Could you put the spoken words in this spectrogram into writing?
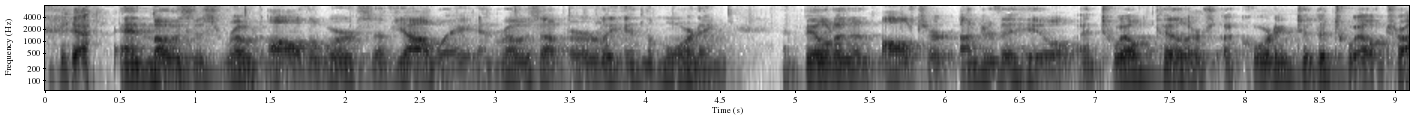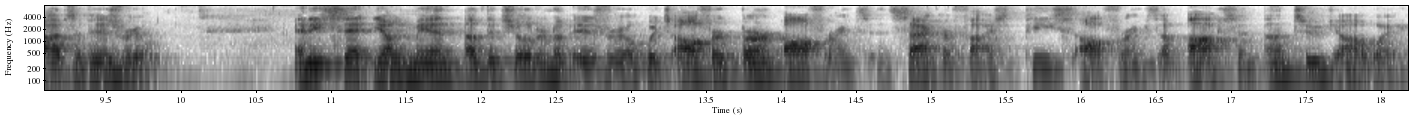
yeah. And Moses wrote all the words of Yahweh and rose up early in the morning and builded an altar under the hill and twelve pillars according to the twelve tribes of Israel. And he sent young men of the children of Israel, which offered burnt offerings and sacrificed peace offerings of oxen unto Yahweh.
